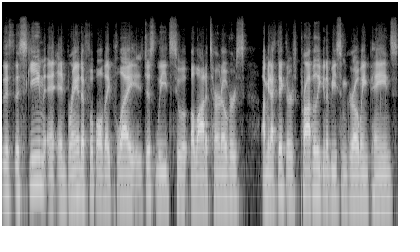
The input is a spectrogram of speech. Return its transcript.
this the scheme and, and brand of football they play just leads to a, a lot of turnovers. I mean, I think there's probably going to be some growing pains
